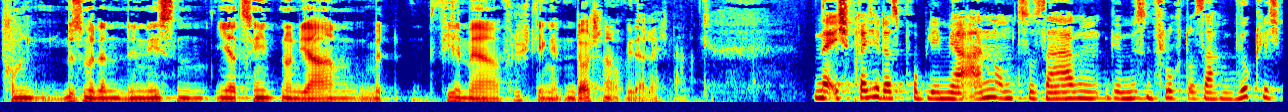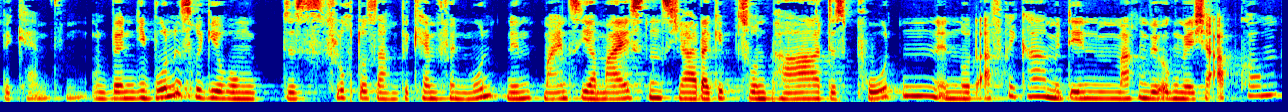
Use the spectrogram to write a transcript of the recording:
kommen, müssen wir dann in den nächsten Jahrzehnten und Jahren mit viel mehr Flüchtlingen in Deutschland auch wieder rechnen. Na, ich spreche das Problem ja an, um zu sagen, wir müssen Fluchtursachen wirklich bekämpfen. Und wenn die Bundesregierung das Fluchtursachenbekämpfen in den Mund nimmt, meint sie ja meistens, ja, da gibt es so ein paar Despoten in Nordafrika, mit denen machen wir irgendwelche Abkommen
